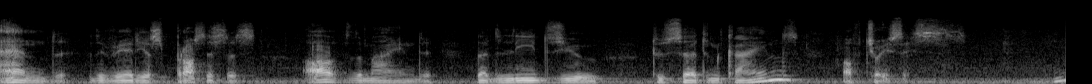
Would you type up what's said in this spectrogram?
and the various processes of the mind that leads you to certain kinds of choices. Hmm?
